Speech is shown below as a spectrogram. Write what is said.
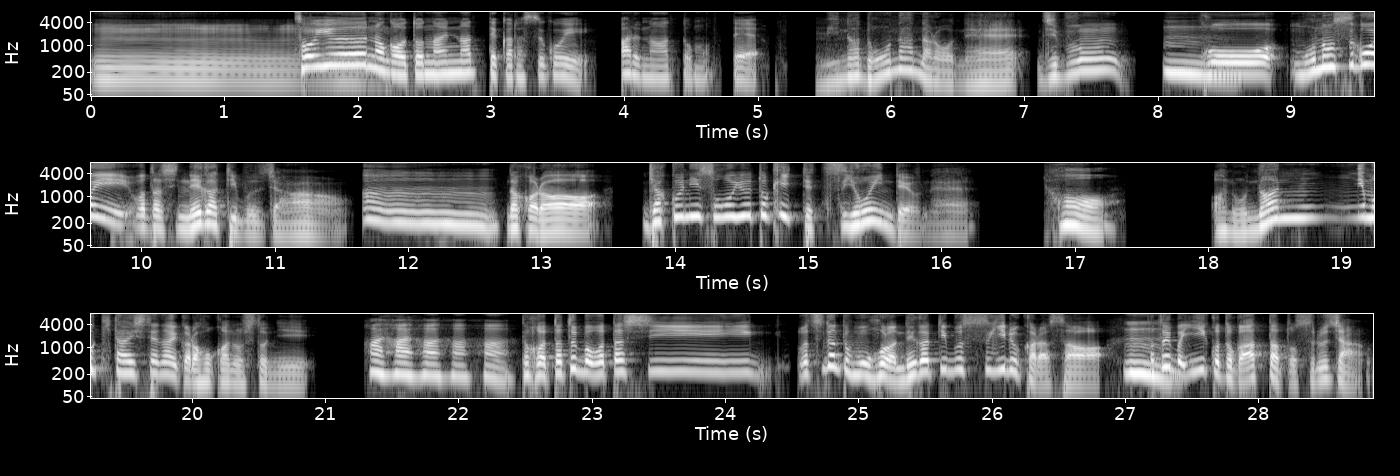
うーん。そういうのが大人になってからすごいあるなと思って。みんなどうなんだろうね。自分うん、こう、ものすごい私ネガティブじゃん。うんうんうんうん。だから逆にそういう時って強いんだよね。ほう。あの何にも期待してないから他の人に。はいはいはいはいはだから例えば私私なんてもうほらネガティブすぎるからさい。うん。例えばいいことがあったとするじゃん。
